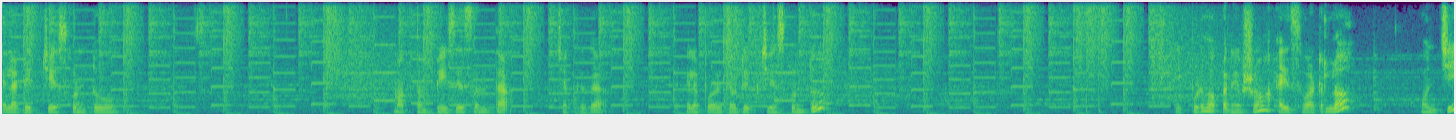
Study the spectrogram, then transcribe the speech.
ఇలా డిప్ చేసుకుంటూ మొత్తం పీసెస్ అంతా చక్కగా ఇలా పొడితో డిప్ చేసుకుంటూ ఇప్పుడు ఒక నిమిషం ఐస్ వాటర్లో ఉంచి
